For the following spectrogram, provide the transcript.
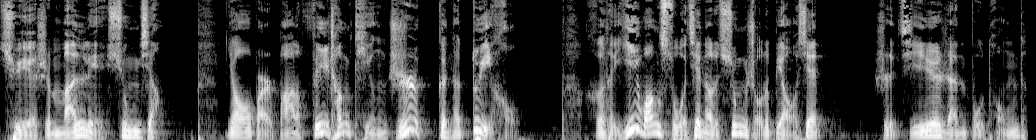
却是满脸凶相，腰板拔得非常挺直，跟他对吼，和他以往所见到的凶手的表现是截然不同的。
